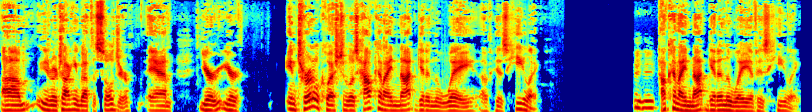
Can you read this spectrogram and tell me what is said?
Um, you know, we're talking about the soldier, and your your internal question was, how can I not get in the way of his healing? Mm-hmm. How can I not get in the way of his healing?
